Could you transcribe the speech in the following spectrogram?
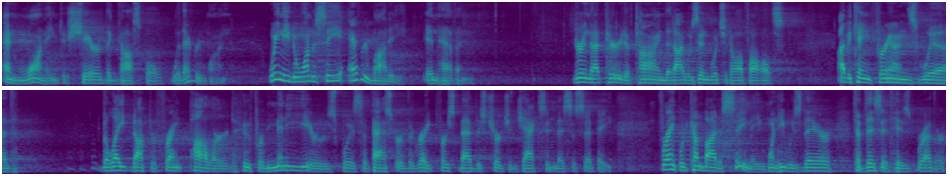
and wanting to share the gospel with everyone. We need to want to see everybody in heaven. During that period of time that I was in Wichita Falls, I became friends with the late Dr. Frank Pollard, who for many years was the pastor of the great First Baptist Church in Jackson, Mississippi. Frank would come by to see me when he was there to visit his brother.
